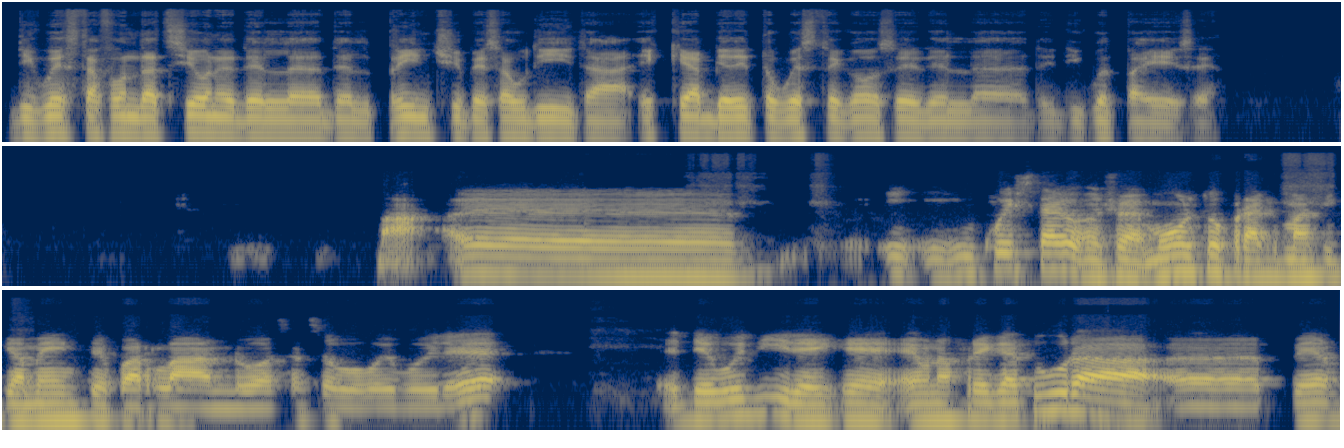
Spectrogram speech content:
di questa fondazione del, del principe saudita e che abbia detto queste cose del, di, di quel paese. Ma eh, in, questa, cioè molto pragmaticamente parlando, senza voi volere, devo dire che è una fregatura eh, per,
